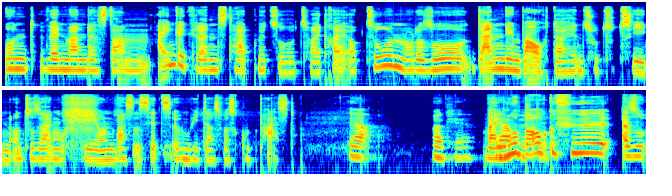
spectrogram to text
Und wenn man das dann eingegrenzt hat mit so zwei, drei Optionen oder so, dann den Bauch da hinzuzuziehen und zu sagen, okay, und was ist jetzt irgendwie das, was gut passt? Ja. Okay. Weil ja, nur Bauchgefühl, also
